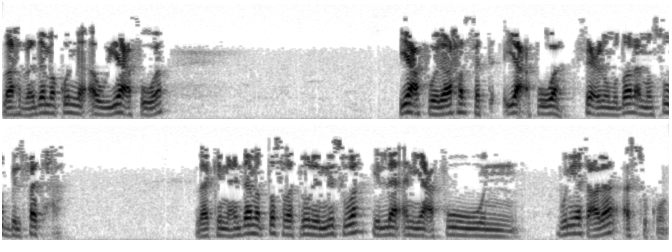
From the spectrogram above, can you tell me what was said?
لاحظ عندما قلنا أو يعفو يعفو لاحظ يعفو فعل مضارع منصوب بالفتحة. لكن عندما اتصلت نون النسوة إلا أن يعفون بنيت على السكون.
